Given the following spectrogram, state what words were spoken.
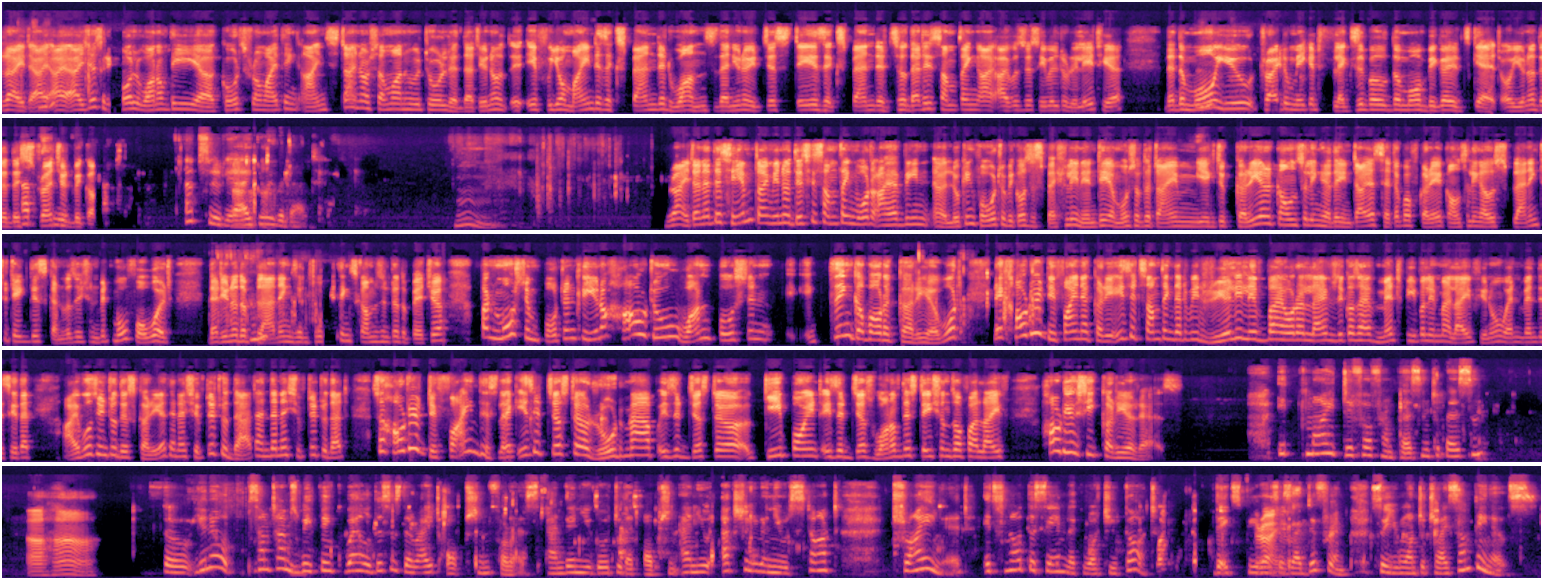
right? I, Mhm. I, I just recall one of the uh, quotes from I think Einstein or someone who told it that you know if your mind is expanded once, then you know it just stays expanded. So that is something I, I was just able to relate here. That the Mhm. more you try to make it flexible, the more bigger it's get, or you know that the stretch it becomes. absolutely i Uh-huh. agree with that Hmm. Right. And at the same time, you know, this is something what I have been uh, looking forward to because, especially in India, most of the time, ye jo career counseling, hai, the entire setup of career counseling, I was planning to take this conversation a bit more forward that, you know, the mm-hmm. plannings and so many things comes into the picture. But most importantly, you know, how do one person eh, think about a career? What, like, how do we define a career? Is it something that we really live by our lives? Because I have met people in my life, you know, when, when they say that I was into this career, then I shifted to that, and then I shifted to that. So, how do you define this? Like, is it just a roadmap? Is it just a key point? Is it just one of the stations of our life? How do you see career as? it might differ from person to person Uh-huh. So, you know, sometimes we think, well, this is the right option for us. And then you go to that option. And you actually, when you start trying it, it's not the same like what you thought. The experiences Right. are different. So you want to try something else.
